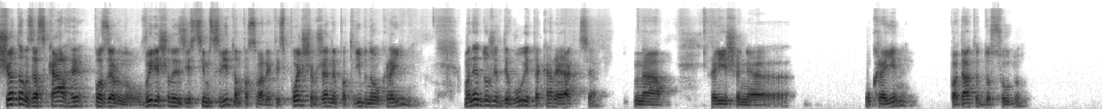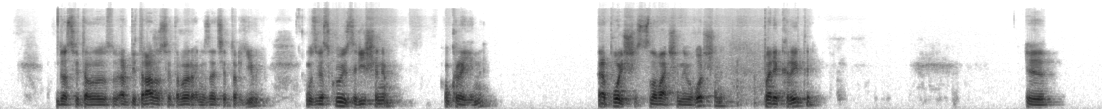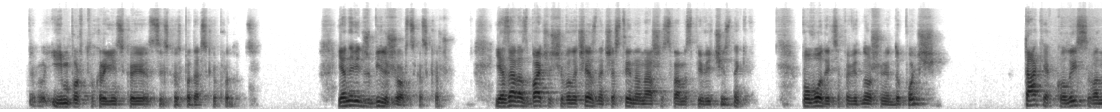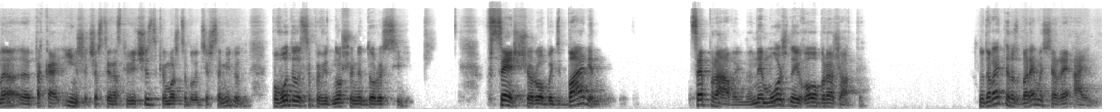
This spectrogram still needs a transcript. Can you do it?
Що там за скарги по зерну? Вирішили зі всім світом посваритись. Польща вже не потрібна Україні. Мене дуже дивує така реакція на рішення України подати до суду, до світового арбітражу Світової організації торгівлі у зв'язку з рішенням України, е, Польщі, Словаччини і Угорщини перекрити е, імпорт української сільськогосподарської продукції. Я навіть більш жорстко скажу. Я зараз бачу, що величезна частина наших з вами співвітчизників поводиться по відношенню до Польщі, так як колись вона, е, така інша частина співвітчизників, може, це були ті ж самі люди, поводилася по відношенню до Росії. Все, що робить Барін, це правильно, не можна його ображати. Ну, давайте розберемося реально.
